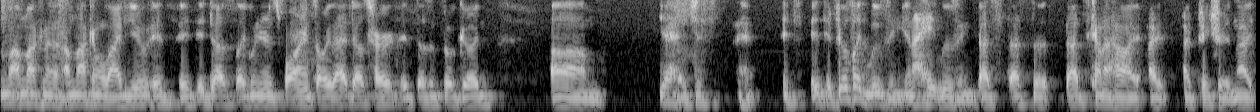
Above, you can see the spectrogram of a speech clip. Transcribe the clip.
I'm not, I'm not, gonna, I'm not gonna lie to you. It, it, it, does, like when you're in sparring and stuff like that, it does hurt. It doesn't feel good. Um, yeah, it's just, it's, it, it, feels like losing and I hate losing. That's, that's the, that's kind of how I, I, I picture it. And I,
